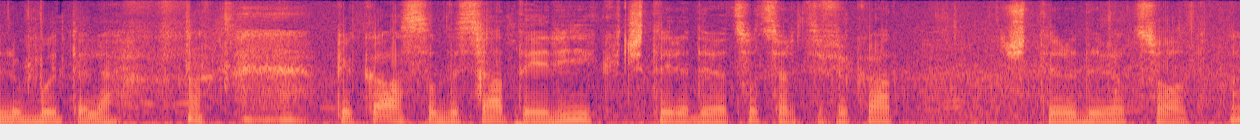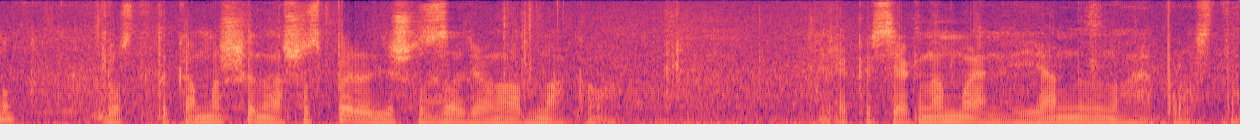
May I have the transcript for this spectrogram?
любителя. Пікассо 10 рік, 4900 сертифікат 4900. Ну, просто така машина, що спереді, що ззаді, вона однакова. Якось як на мене, я не знаю просто.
